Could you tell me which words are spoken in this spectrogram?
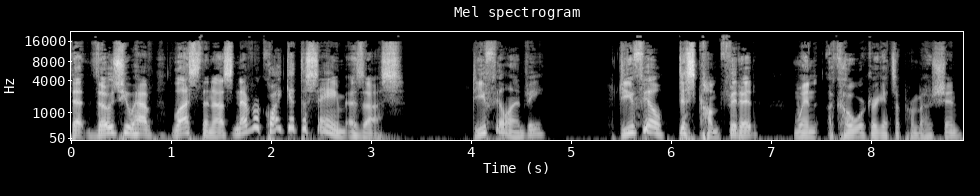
that those who have less than us never quite get the same as us. Do you feel envy? Do you feel discomfited when a coworker gets a promotion?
